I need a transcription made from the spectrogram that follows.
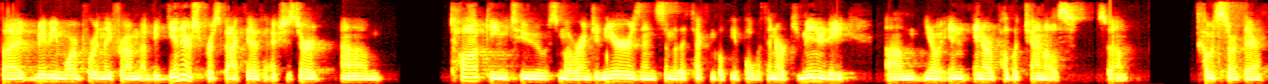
But maybe more importantly, from a beginner's perspective, actually start um, talking to some of our engineers and some of the technical people within our community, um, you know, in, in our public channels. So I would start there.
